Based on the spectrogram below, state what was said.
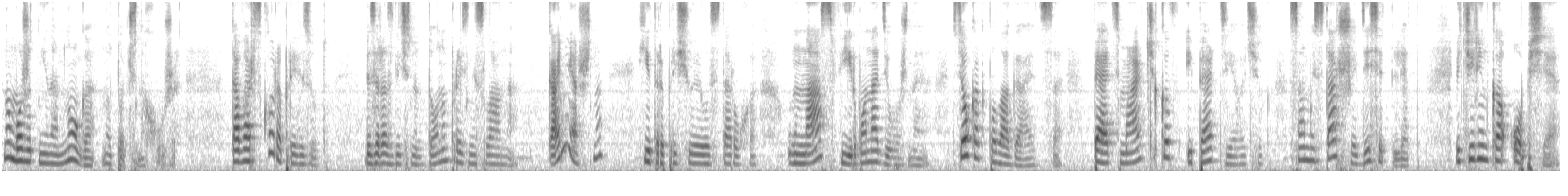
Ну, может, не намного, но точно хуже. Товар скоро привезут – безразличным тоном произнесла она. «Конечно!» – хитро прищурилась старуха. «У нас фирма надежная. Все как полагается. Пять мальчиков и пять девочек. Самый старший – 10 лет. Вечеринка общая,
